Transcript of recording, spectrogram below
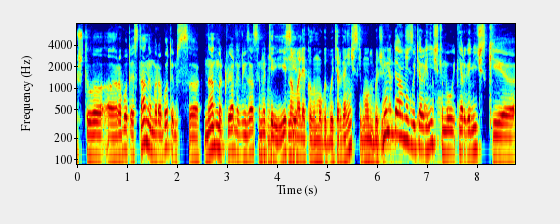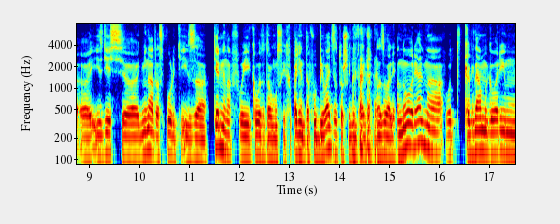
что а, работая с нано, мы работаем с надмолекулярной организации материи. Если... Но молекулы могут быть органические, могут быть же Ну да, могут быть органические, поэтому... могут быть неорганические. И здесь не надо спорить из-за терминов и кого-то там у своих оппонентов убивать за то, что они правильно назвали. Но реально, вот когда мы говорим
